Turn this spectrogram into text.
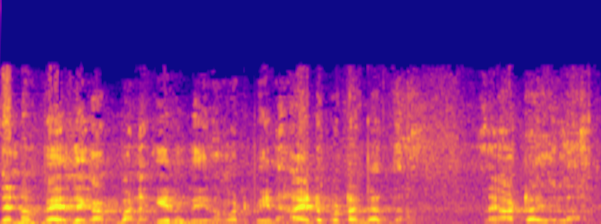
දැන් නම් පැය දෙකක් බණ කියලා දෙනවා. මට පේන 6ට පටන් ගත්තා. දැන් 8යි වෙලා.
